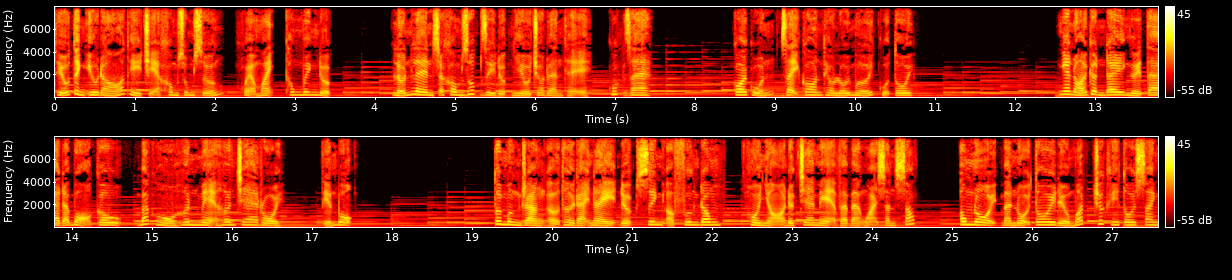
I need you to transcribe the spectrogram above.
Thiếu tình yêu đó thì trẻ không sung sướng, khỏe mạnh, thông minh được. Lớn lên sẽ không giúp gì được nhiều cho đoàn thể, quốc gia. Coi cuốn Dạy con theo lối mới của tôi Nghe nói gần đây người ta đã bỏ câu bác Hồ hơn mẹ hơn cha rồi, tiến bộ. Tôi mừng rằng ở thời đại này được sinh ở phương Đông, hồi nhỏ được cha mẹ và bà ngoại săn sóc. Ông nội, bà nội tôi đều mất trước khi tôi sanh,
